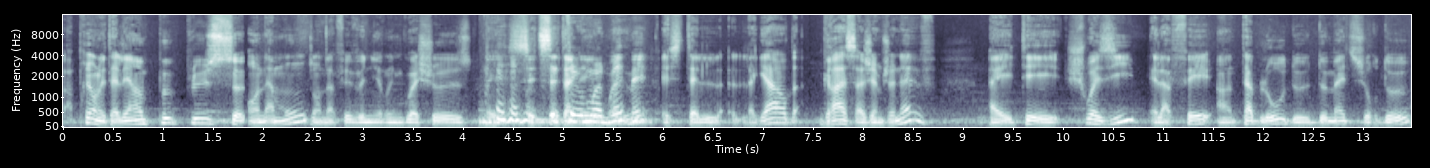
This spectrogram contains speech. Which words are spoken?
Après, on est allé un peu plus en amont. On a fait venir une gouacheuse mais c'est- cette année, au mois de mai. mai. Estelle Lagarde, grâce à J'aime Genève, a été choisie. Elle a fait un tableau de 2 mètres sur 2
